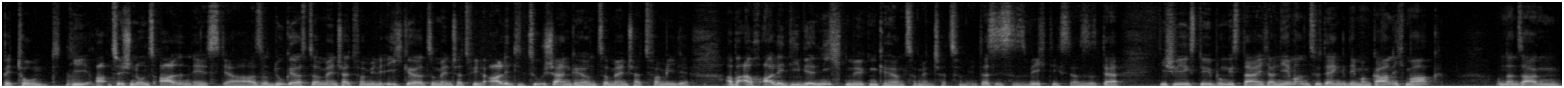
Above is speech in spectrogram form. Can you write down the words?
betont, die mhm. zwischen uns allen ist. Ja? Also du gehörst zur Menschheitsfamilie, ich gehöre zur Menschheitsfamilie, alle, die zuschauen, gehören zur Menschheitsfamilie, aber auch alle, die wir nicht mögen, gehören zur Menschheitsfamilie. Das ist das Wichtigste. Also der, die schwierigste Übung ist eigentlich an jemanden zu denken, den man gar nicht mag und dann sagen,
